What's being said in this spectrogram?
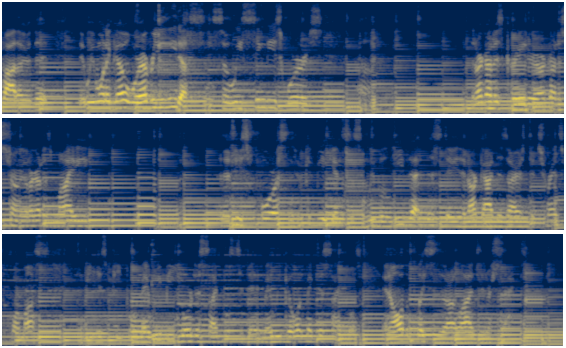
Father, that, that we want to go wherever you lead us. And so we sing these words uh, that our God is greater, our God is stronger, that our God is mighty. That if He's for us, then who can be against us? And we believe that this day, that our God desires to transform us to be His people. May we be your disciples today. May we go and make disciples in all the places that our lives intersect.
